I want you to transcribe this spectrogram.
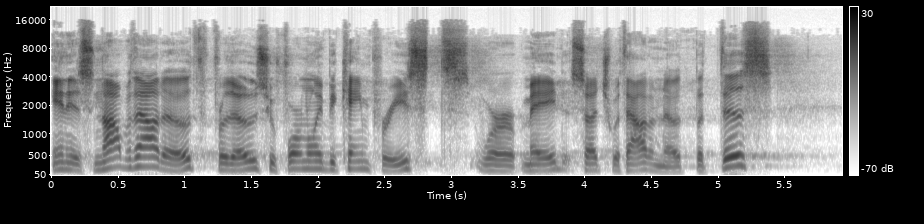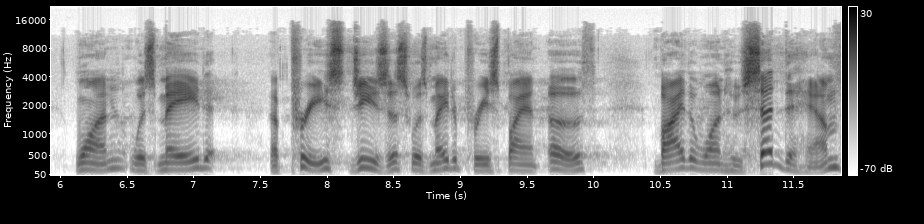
And it's not without oath, for those who formerly became priests were made such without an oath, but this one was made a priest, Jesus was made a priest by an oath by the one who said to him,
